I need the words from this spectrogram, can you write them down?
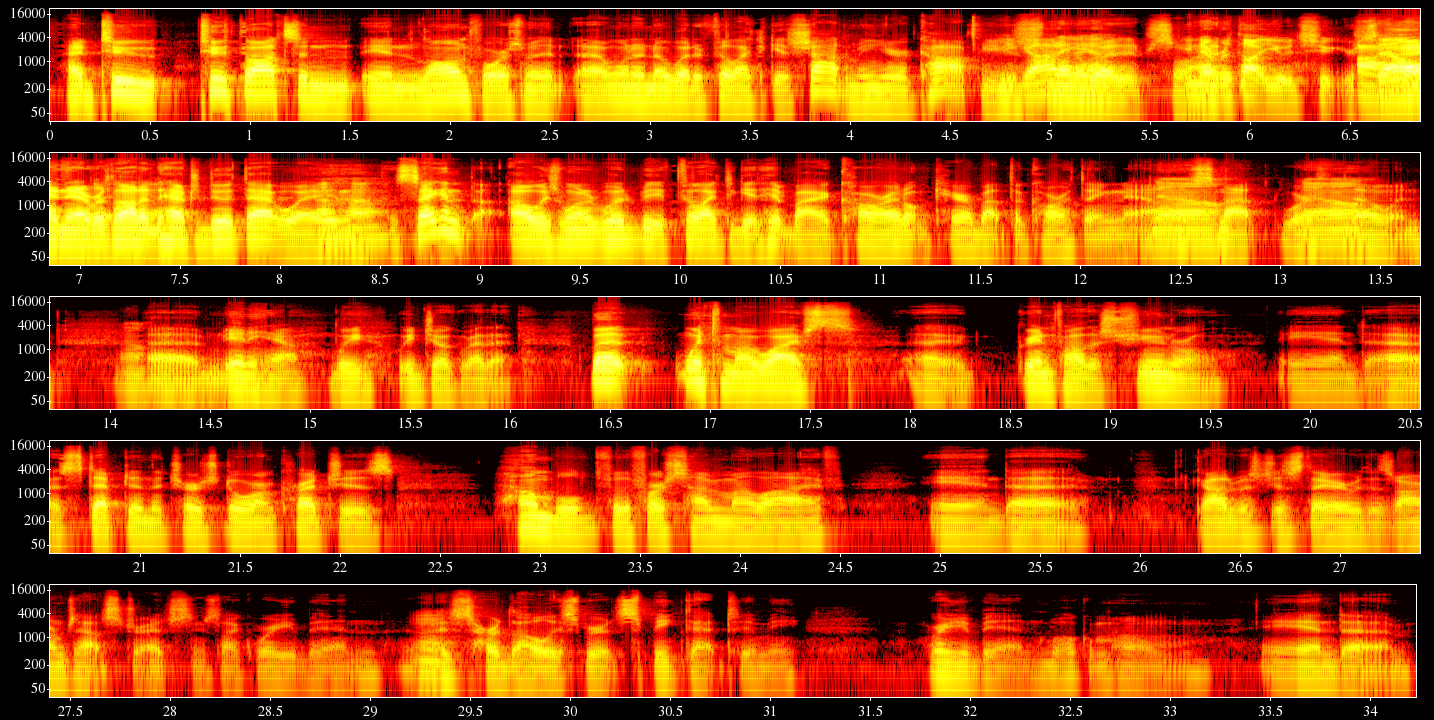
I had two two thoughts in, in law enforcement. I want to know what it feel like to get shot. I mean, you're a cop. You, You just got it. Yeah. what it- so you I- never thought you would shoot yourself. I never but- thought I'd have to do it that way. Uh-huh. The second, I always wondered what it feel like to get hit by a car. I don't care about the car thing now. it's not worth no, knowing. Um, anyhow, we we joke about that. But went to my wife's uh, grandfather's funeral and uh, stepped in the church door on crutches, humbled for the first time in my life, and uh, God was just there with His arms outstretched. And He's like, "Where you been?" And I just heard the Holy Spirit speak that to me. Where you been? Welcome home. And um,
